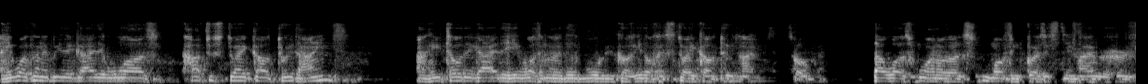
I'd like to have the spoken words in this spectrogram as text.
and he was gonna be the guy that was had to strike out three times and he told the guy that he wasn't going to do the movie because he doesn't strike out two times. So that was one of the most impressive things I ever heard.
